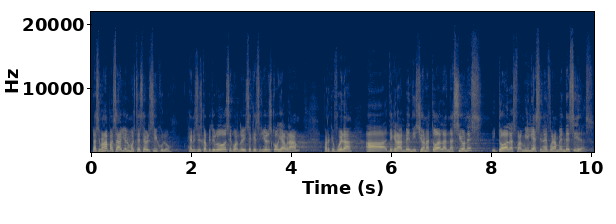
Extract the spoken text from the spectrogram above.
La semana pasada yo le mostré este versículo, Génesis capítulo 12, cuando dice que el Señor escoge a Abraham para que fuera ah, de gran bendición a todas las naciones y todas las familias en él fueran bendecidas.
